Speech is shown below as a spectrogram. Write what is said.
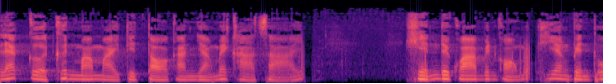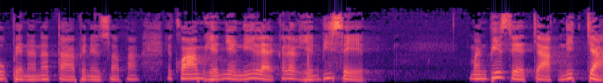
และเกิดขึ้นมาใหม่ติดต่อกันอย่างไม่ขาดสาย เห็นด้วยความเป็นของเที่ยงเป็นทุกข์เป็นอนัตตาเป็นอสุภะไอ้ความเห็นอย่างนี้แหละก็เรียกเห็นพิเศษ มันพิเศษจากนิจจะ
